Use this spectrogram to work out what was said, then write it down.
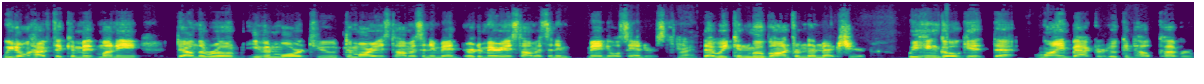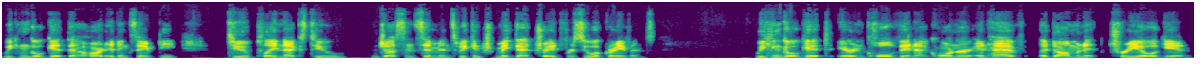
we don't have to commit money down the road even more to Demaryius Thomas and Eman- or Demaryius Thomas and Emmanuel Sanders. Right. That we can move on from them next year. We can go get that linebacker who can help cover. We can go get that hard hitting safety to play next to Justin Simmons. We can tr- make that trade for Sua Cravens. We can go get Aaron Colvin at corner and have a dominant trio again.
